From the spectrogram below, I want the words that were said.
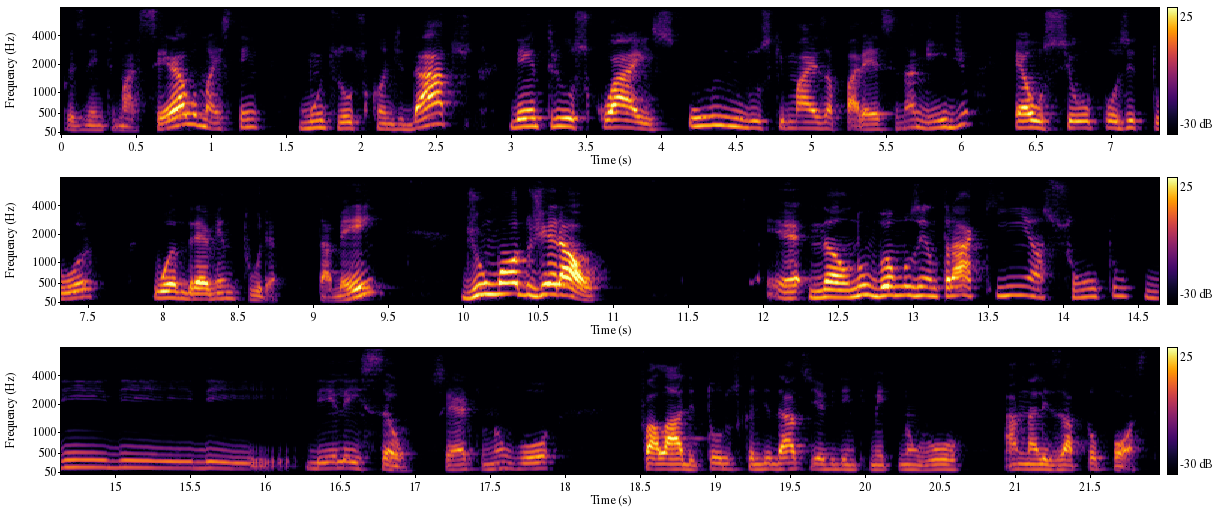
presidente Marcelo, mas tem muitos outros candidatos, dentre os quais um dos que mais aparece na mídia é o seu opositor, o André Ventura, tá bem? De um modo geral, é, não, não vamos entrar aqui em assunto de, de, de, de, eleição, certo? Não vou falar de todos os candidatos e, evidentemente, não vou analisar a proposta.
